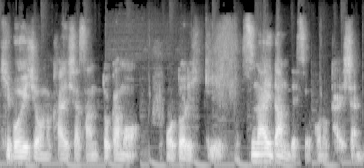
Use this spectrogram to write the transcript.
規模以上の会社さんとかもお取引繋いだんですよ、この会社に。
